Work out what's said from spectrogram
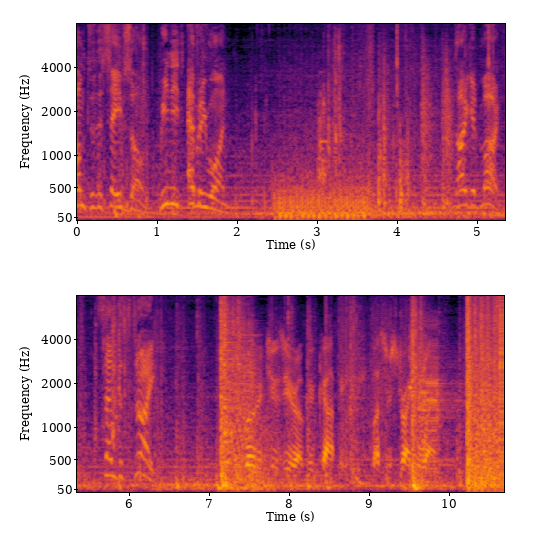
Come to the safe zone. We need everyone. Target marked. Send the strike. Loader 2-0, good copy. Cluster strike away.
